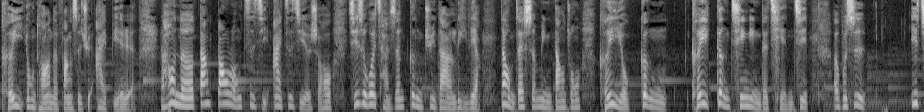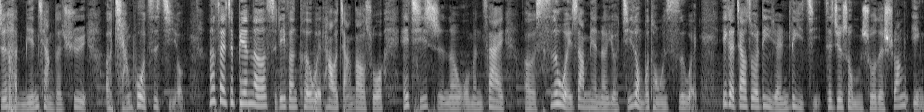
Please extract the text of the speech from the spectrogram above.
可以用同样的方式去爱别人。然后呢，当包容自己、爱自己的时候，其实会产生更巨大的力量。那我们在生命当中可以有更可以更轻盈的前进，而不是。一直很勉强的去呃强迫自己哦。那在这边呢，史蒂芬科维他有讲到说，诶，其实呢，我们在呃思维上面呢有几种不同的思维，一个叫做利人利己，这就是我们说的双赢。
